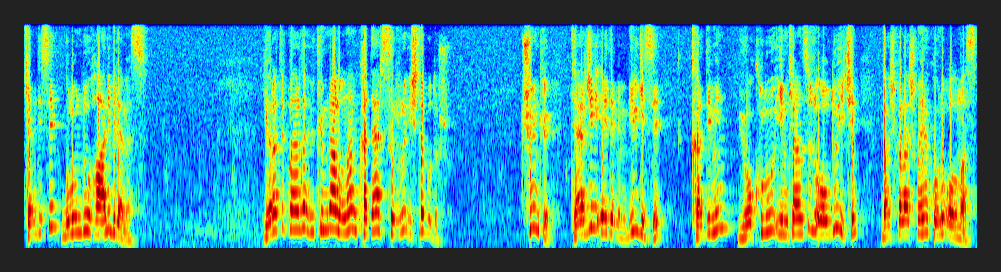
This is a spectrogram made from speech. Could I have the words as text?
kendisi bulunduğu hali bilemez. Yaratıklarda hükümran olan kader sırrı işte budur. Çünkü tercih edenin bilgisi kadimin yokluğu imkansız olduğu için başkalaşmaya konu olmaz.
